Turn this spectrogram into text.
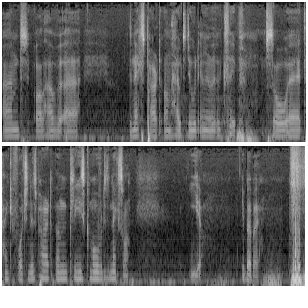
and I'll have uh, the next part on how to do it in a little clip. So uh, thank you for watching this part, and please come over to the next one. Yeah. yeah bye bye.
